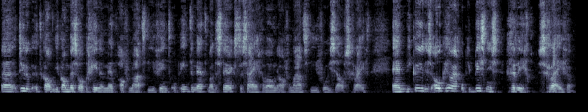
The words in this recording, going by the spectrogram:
natuurlijk, het kan, je kan best wel beginnen met affirmaties die je vindt op internet, maar de sterkste zijn gewoon de affirmaties die je voor jezelf schrijft. En die kun je dus ook heel erg op je business gericht schrijven.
